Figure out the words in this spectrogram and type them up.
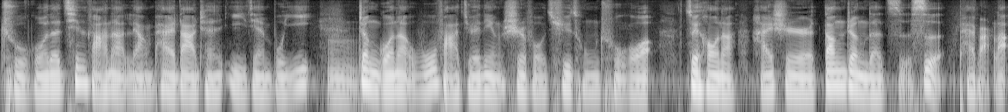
楚国的侵伐呢，两派大臣意见不一。嗯，郑国呢无法决定是否屈从楚国，最后呢还是当政的子嗣拍板了。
